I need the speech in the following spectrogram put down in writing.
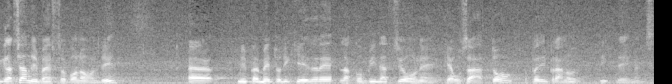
Ringraziando il maestro Bonoldi, eh, mi permetto di chiedere la combinazione che ha usato per il brano di Demens.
